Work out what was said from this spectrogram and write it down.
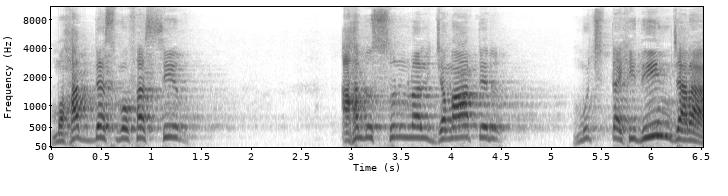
মহাদ্দেস মুফাসির আহলুসুন্নাল জামাতের মুজতাহিদিন যারা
